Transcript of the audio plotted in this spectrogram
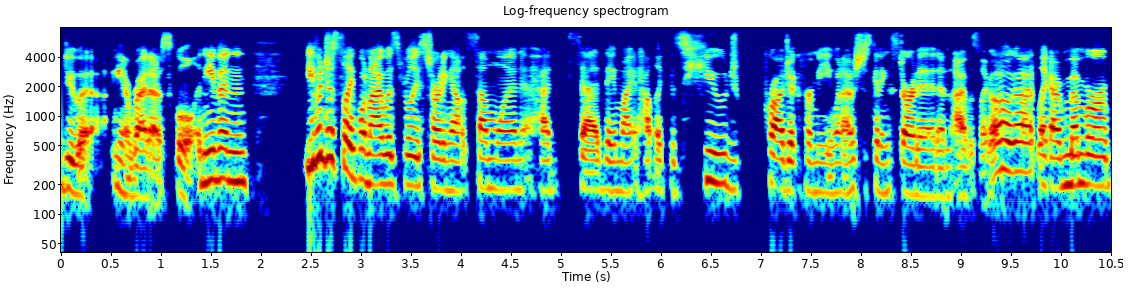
do it, you know, right out of school. And even even just like when I was really starting out, someone had said they might have like this huge project for me when I was just getting started. And I was like, oh God, like I remember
